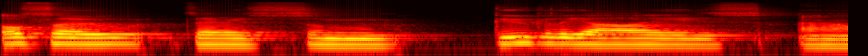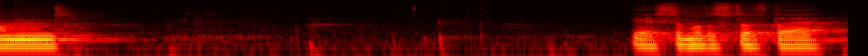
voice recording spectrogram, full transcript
Also, there is some googly eyes and yeah, some other stuff there.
